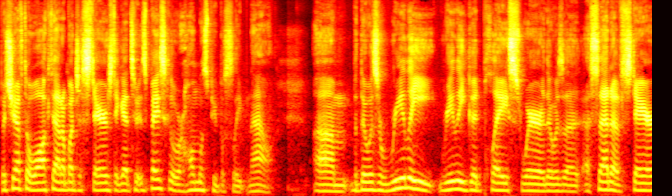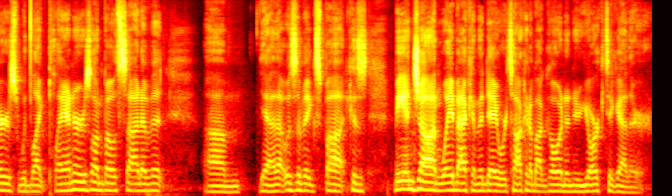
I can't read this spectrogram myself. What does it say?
but you have to walk down a bunch of stairs to get to. it. It's basically where homeless people sleep now. Um, but there was a really, really good place where there was a, a set of stairs with like planters on both side of it. Um, yeah, that was a big spot because me and John, way back in the day, were talking about going to New York together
